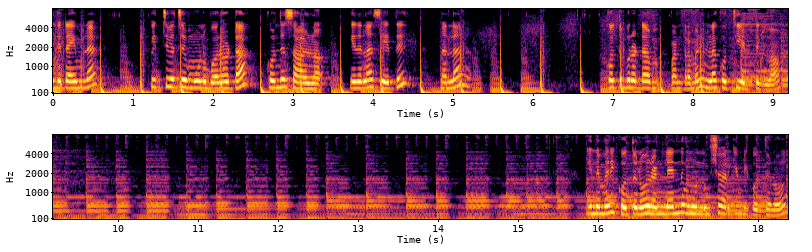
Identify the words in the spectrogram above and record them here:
இந்த டைமில் பிச்சு வச்ச மூணு பரோட்டா கொஞ்சம் சால்னா இதெல்லாம் சேர்த்து நல்லா கொத்து பரோட்டா பண்ணுற மாதிரி நல்லா கொத்தி எடுத்துக்கலாம். இந்த மாதிரி கொத்தணும். ரெண்டுலேருந்து மூணு நிமிஷம் வரைக்கும் இப்படி கொத்தணும்.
